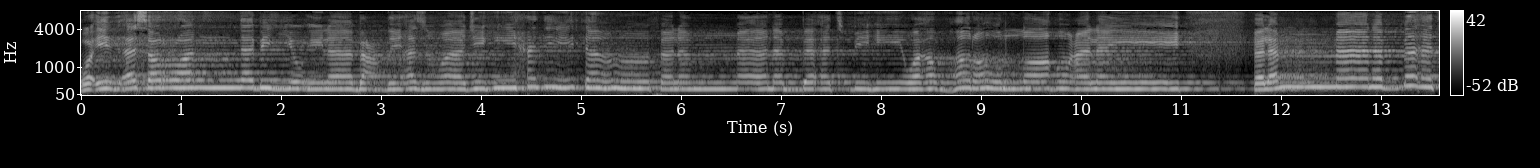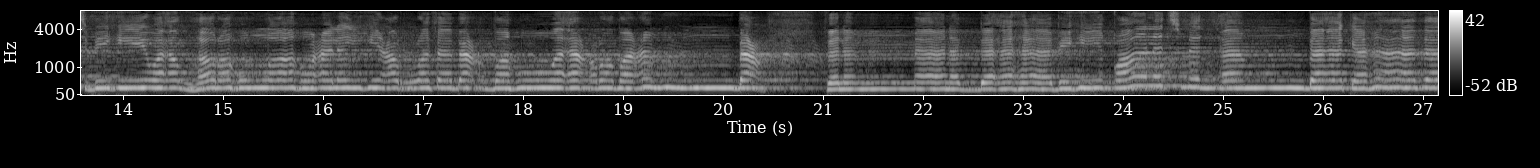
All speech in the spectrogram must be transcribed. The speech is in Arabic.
وإذ أسر النبي إلى بعض أزواجه حديثا فلما نبأت به وأظهره الله عليه فلما نبأت به وأظهره الله عليه عرف بعضه وأعرض عن بعض فلما نبأها به قالت من أنبأك هذا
